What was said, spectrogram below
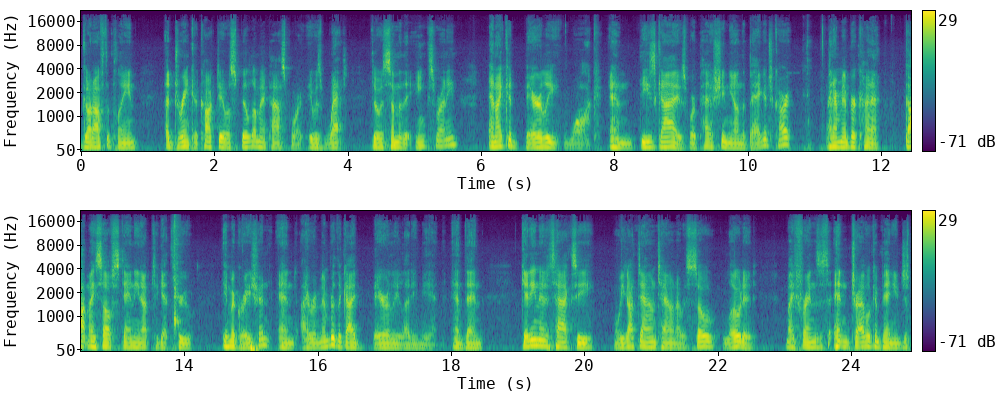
got off the plane, a drink, a cocktail was spilled on my passport. It was wet. There was some of the inks running, and I could barely walk. And these guys were pushing me on the baggage cart. And I remember kind of got myself standing up to get through immigration. And I remember the guy barely letting me in. And then getting in a taxi, when we got downtown, I was so loaded. My friends and travel companion just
